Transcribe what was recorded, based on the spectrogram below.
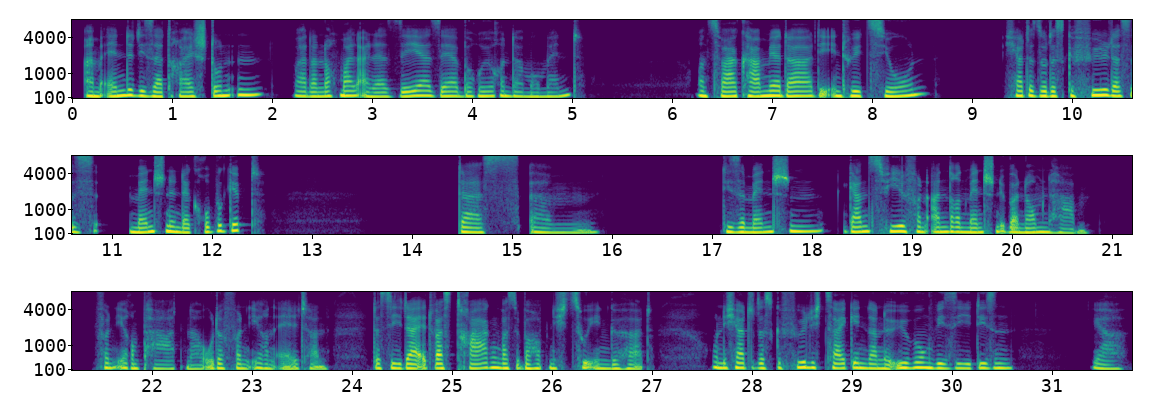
am Ende dieser drei Stunden war dann nochmal ein sehr, sehr berührender Moment. Und zwar kam mir da die Intuition. Ich hatte so das Gefühl, dass es Menschen in der Gruppe gibt, dass ähm, diese Menschen ganz viel von anderen Menschen übernommen haben, von ihrem Partner oder von ihren Eltern, dass sie da etwas tragen, was überhaupt nicht zu ihnen gehört. Und ich hatte das Gefühl, ich zeige ihnen dann eine Übung, wie sie diesen, ja,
